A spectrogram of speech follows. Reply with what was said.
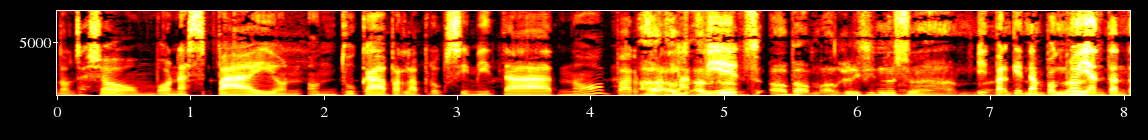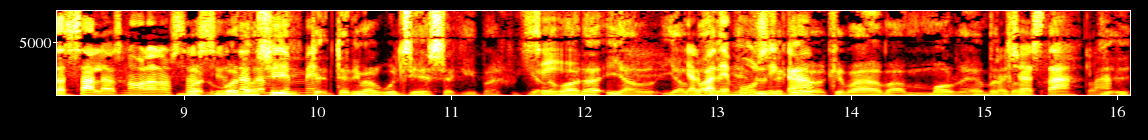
doncs això, un bon espai on, on tocar per la proximitat, no? Per, per El- els l'ambient. grups, home, el Griffin no és una... I perquè tampoc no, hi ha tantes sales, no? A la nostra Bueno, ciutat, bueno sí, evidentment. te- tenim el Wills Yes aquí, aquí Sí. a la vora, i el, i el, I el Ba de Música. Que, que va, va molt bé. Però tot. ja està, clar. I,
